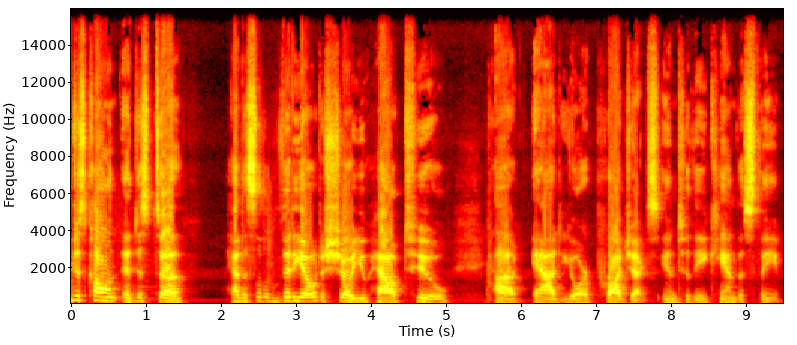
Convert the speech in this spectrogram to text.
just calling uh, just uh, have this little video to show you how to uh, add your projects into the Canvas theme.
